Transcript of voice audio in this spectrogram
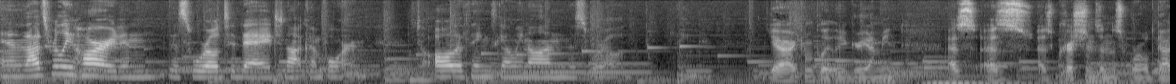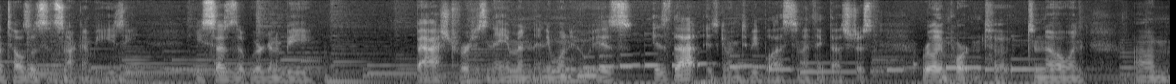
And that's really hard in this world today to not conform to all the things going on in this world. Yeah, I completely agree. I mean, as as as Christians in this world, God tells us it's not going to be easy. He says that we're going to be bashed for his name and anyone who is is that is going to be blessed and I think that's just really important to to know and um,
